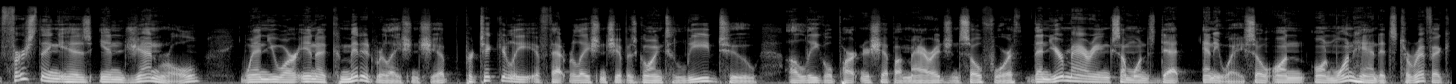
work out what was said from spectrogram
First thing is, in general, when you are in a committed relationship, particularly if that relationship is going to lead to a legal partnership, a marriage, and so forth, then you're marrying someone's debt anyway. So on on one hand, it's terrific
